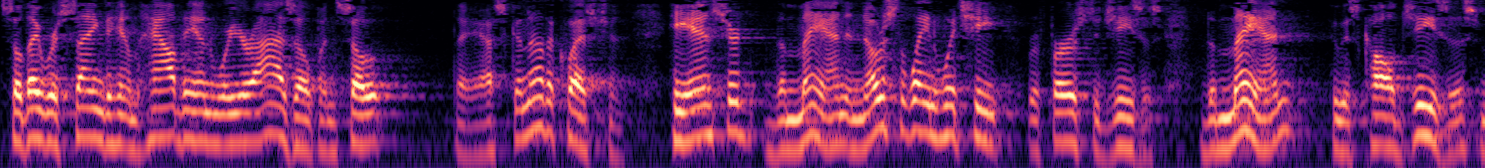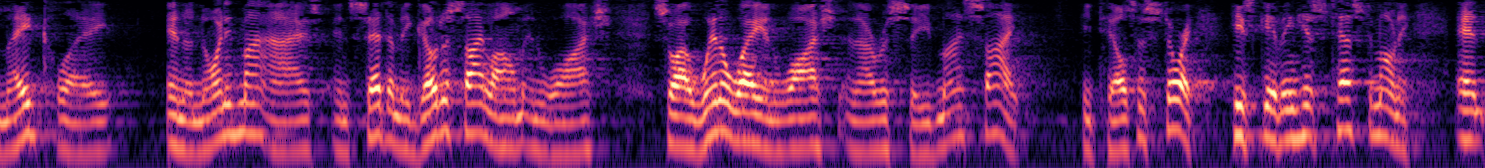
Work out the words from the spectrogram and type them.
So they were saying to him, How then were your eyes opened? So they ask another question. He answered, The man, and notice the way in which he refers to Jesus. The man, who is called Jesus, made clay and anointed my eyes and said to me, Go to Siloam and wash. So I went away and washed and I received my sight. He tells his story. He's giving his testimony. And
